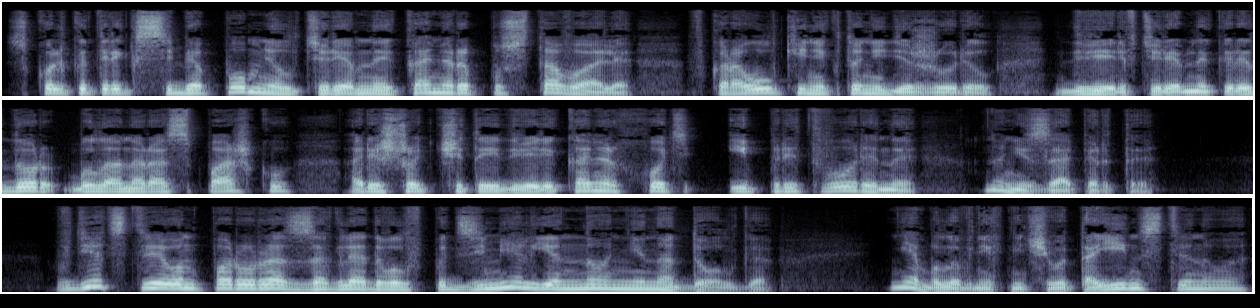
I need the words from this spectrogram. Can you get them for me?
Сколько Трикс себя помнил, тюремные камеры пустовали, в караулке никто не дежурил, дверь в тюремный коридор была нараспашку, а решетчатые двери камер хоть и притворены, но не заперты. В детстве он пару раз заглядывал в подземелье, но ненадолго. Не было в них ничего таинственного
